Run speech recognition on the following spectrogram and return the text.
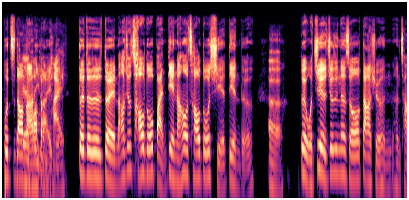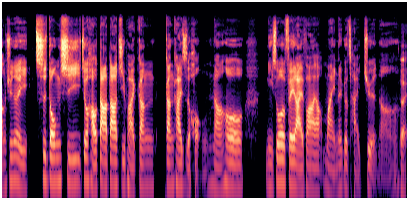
不知道哪里来的，对对对对，然后就超多板店，然后超多鞋店的。呃，对，我记得就是那时候大学很很常去那里吃东西，就好大大鸡排刚刚开始红，然后你说飞来发要买那个彩券啊，对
